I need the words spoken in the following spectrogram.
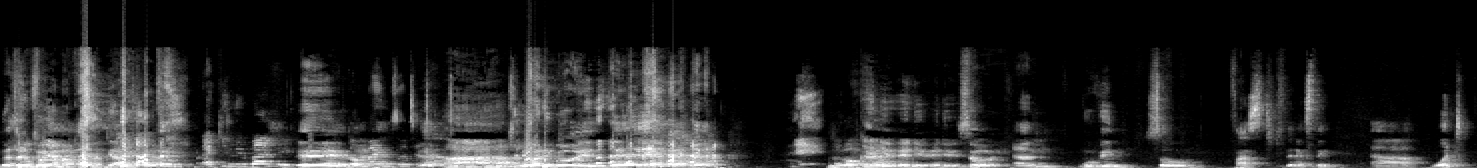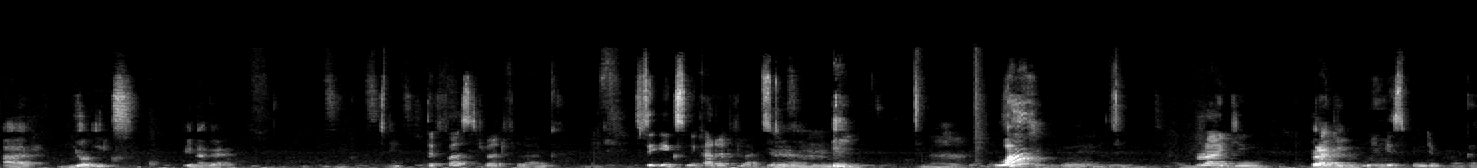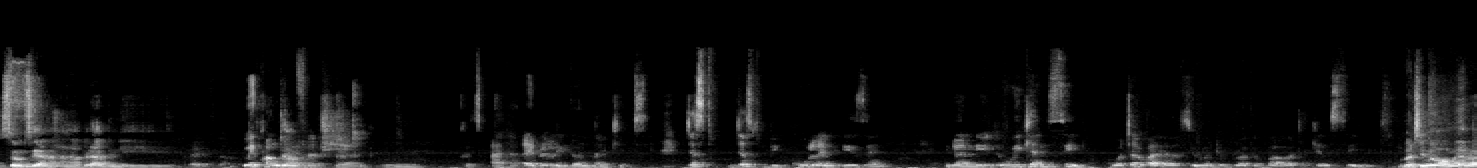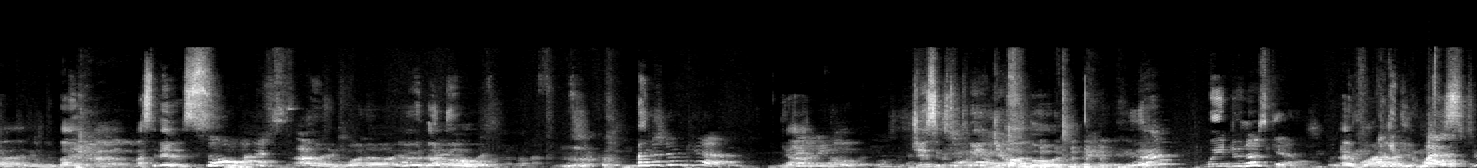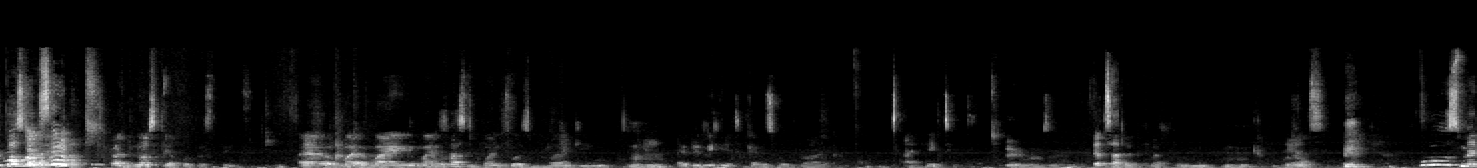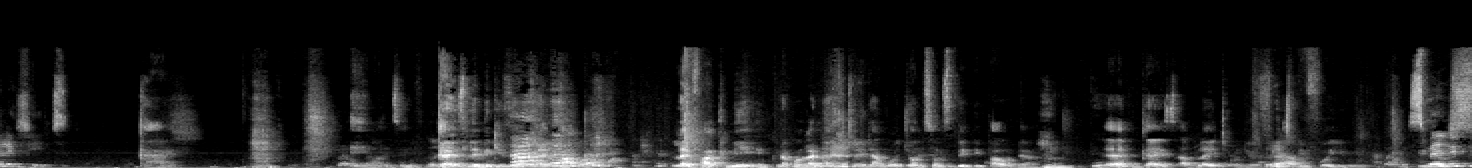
tunafanya makosa gani Na kilimani. Eh, Combine zote. ah Kilimani boys eh. okay anyway, anyway, anyway, so um, moving so fast to the next thing. Uh, what are your icks in a guy? The first red flag. See, X ni ka red flags. Yeah. What? Bragging. Bragging. Mimi sipendi bragging. So msi ana, ana brag ni Mi kwangu ni red flag. mm, Because I, I really don't like it. Just just be cool and easy. You don't need, we can see. Whatever else you want to brag about, I can see it. But you know, Omera, when you buy uh, Mercedes, So what? I wanna, you don't know. Hmm? But I don't care. Yeah, really? no. G63, G-Wagon. yeah? We do not care. For okay, you must- you must accept. I do not care for those things. Uh, my, my, my first point was bragging. Mm-hmm. I really hate guys who brag. I hate it. Manze. That's a red flag for me. Mm-hmm. What Yeah. else? Smelly feet. Guy. Hey. Guys, let me give you a life hack. Life hack ni tunakwanga na kitu inaitangwa Johnson's baby powder. Yeah, guys, apply it on your feet Yeah. before you.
